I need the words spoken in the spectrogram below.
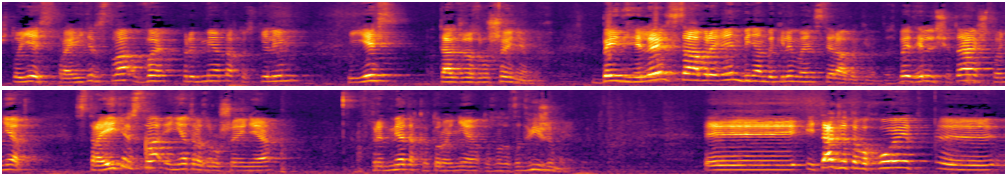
что есть строительство в предметах, то есть килим, и есть также разрушение в них. Бейт Гилель, Саври, Эн, Биньян, Бекилим, Вен, Стира, Бекилим. То есть Бейт Гилель считает, что нет строительства и нет разрушения в предметах, которые не, то есть называется, движимые. Э, и также это выходит э,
